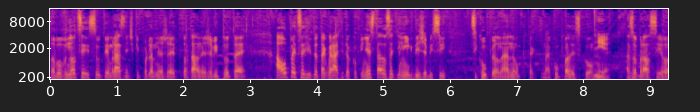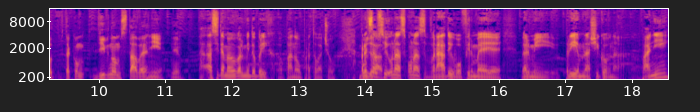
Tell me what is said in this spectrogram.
Lebo v noci sú tie mrazničky podľa mňa, že totálne že vypnuté a opäť sa ti to tak vráti dokopy. Nestalo sa ti nikdy, že by si si kúpil nanuk takto na kúpalisku Nie. a zobral si ho v takom divnom stave? Nie. Nie. Asi tam majú veľmi dobrých eh, pánov upratovačov. Predstav si, u nás, u nás v rádiu vo firme je veľmi príjemná, šikovná pani,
